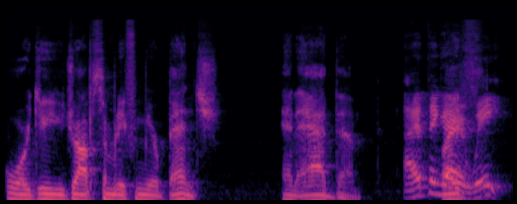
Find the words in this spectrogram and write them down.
or do you drop somebody from your bench and add them? I think right? I wait.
